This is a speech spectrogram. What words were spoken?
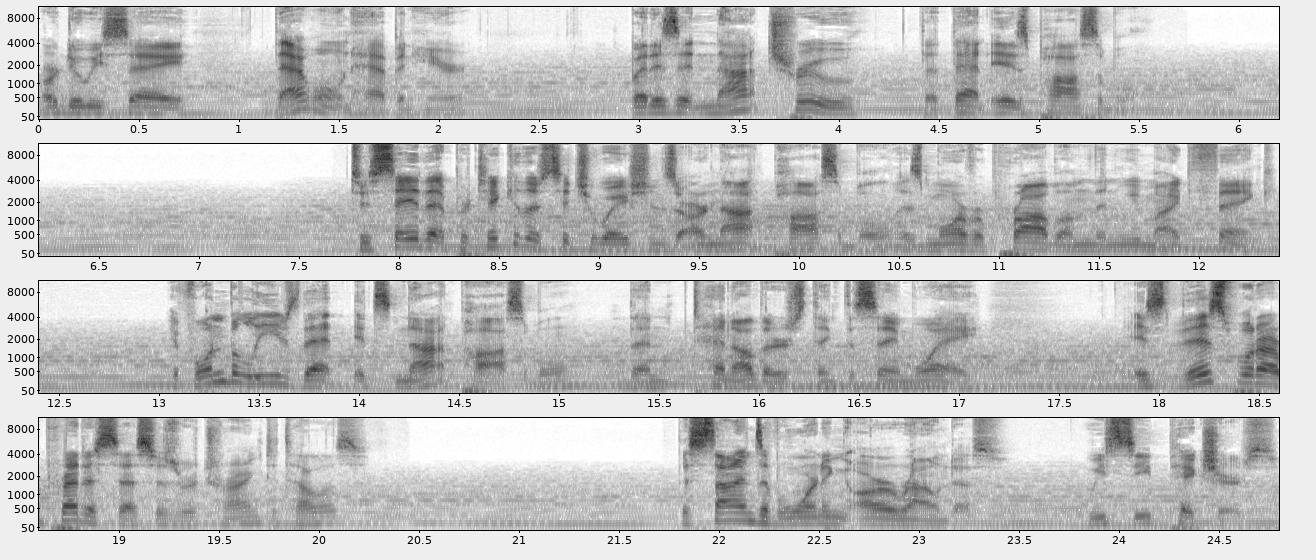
Or do we say, that won't happen here? But is it not true that that is possible? To say that particular situations are not possible is more of a problem than we might think. If one believes that it's not possible, then 10 others think the same way. Is this what our predecessors were trying to tell us? The signs of warning are around us. We see pictures,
